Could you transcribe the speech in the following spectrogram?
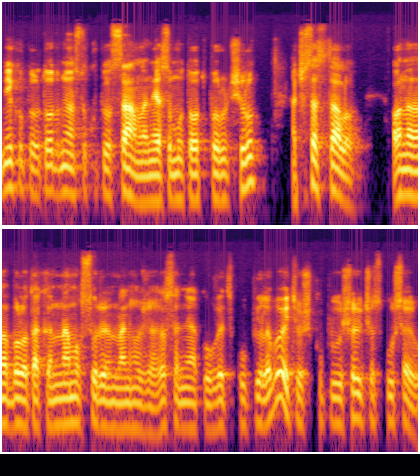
Nekúpil to od mňa, to kúpil sám, len ja som mu to odporúčil. A čo sa stalo? Ona bola taká namosúrená na neho, že zase nejakú vec kúpil, lebo viete, už kúpujú všeli, čo skúšajú.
